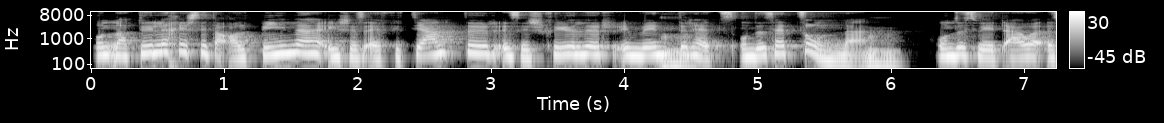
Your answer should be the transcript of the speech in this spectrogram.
und natürlich ist es in den Alpinen, ist es effizienter, es ist kühler im Winter, mhm. und es hat Sonne. Mhm. Und es wird auch ein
